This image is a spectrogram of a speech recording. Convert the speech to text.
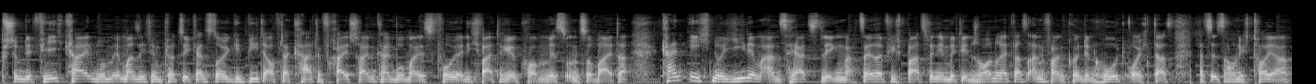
bestimmte Fähigkeiten, womit man sich dann plötzlich ganz neue Gebiete auf der Karte freischalten kann, wo man es vorher nicht weitergekommen ist und so weiter. Kann ich nur jedem ans Herz legen. Macht sehr, sehr viel Spaß, wenn ihr mit dem Genre etwas anfangen könnt, dann holt euch das. Das ist auch nicht teuer.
